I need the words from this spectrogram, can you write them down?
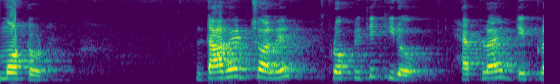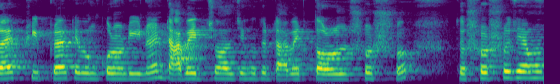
মটর। ডাবের জলের প্রকৃতি কীরূপ? হ্যাপ্লয়েড, ডিপ্লয়েড, ট্রিপ্লয়েড এবং কোনোটি নয়। ডাবের জল যেহেতু ডাবের তরল শস্য, তো শস্য যেমন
